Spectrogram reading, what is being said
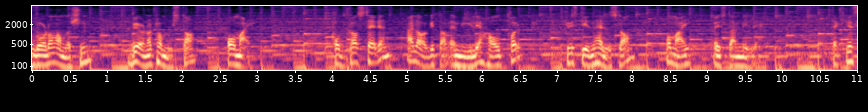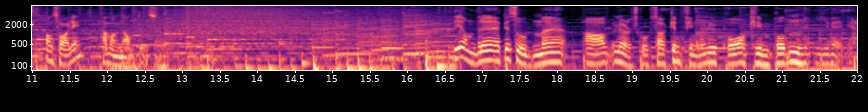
Gordon Andersen, Bjørnar Tommelstad og meg. Podkastserien er laget av Emilie Hall Torp, Kristine Hellesland og meg, Øystein Millie. Teknisk ansvarlig er Magne Antonsen. De andre episodene av Lørenskog-saken finner du på Krimpodden i VG.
